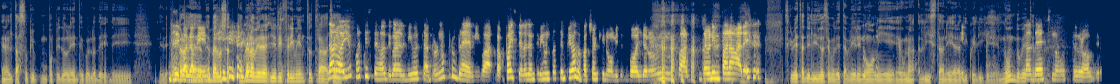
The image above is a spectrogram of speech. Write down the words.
era il tasto più- un po' più dolente quello dei... dei- dei- Però è, è pagamenti. bello, è bello avere il riferimento tra... No, no, Cioè, io infatti queste cose, guarda, le dico sempre, non ho problemi, guarda. Poi se la gente mi contatta in privato faccio anche i nomi se vogliono, guarda, devono imparare. scrivete ad Elisa se volete avere nomi e una lista nera di quelli che non La dovete... Death Note proprio.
